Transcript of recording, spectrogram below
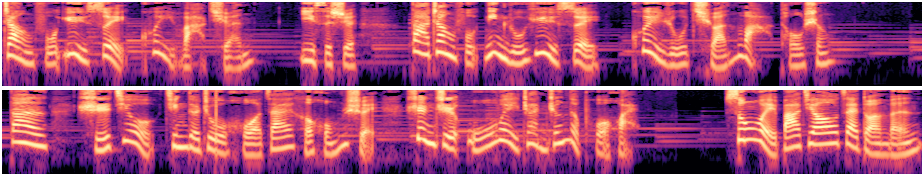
丈夫玉碎溃瓦全，意思是大丈夫宁如玉碎，溃如全瓦投生。但石臼经得住火灾和洪水，甚至无畏战争的破坏。松尾芭蕉在短文《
